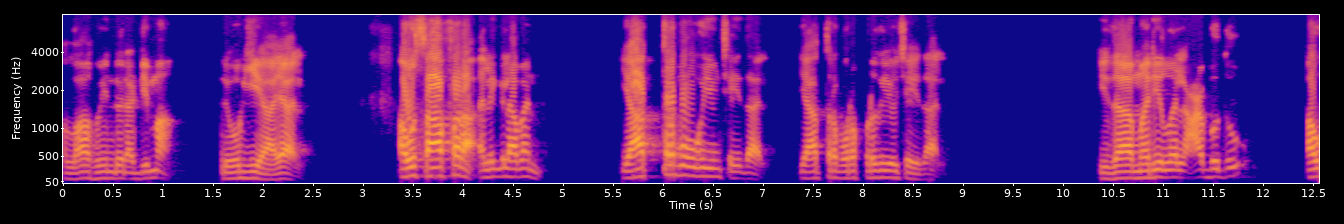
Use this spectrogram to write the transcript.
അള്ളാഹുവിന്റെ ഒരു അടിമ രോഗിയായാൽ ഔ സാഫറ അല്ലെങ്കിൽ അവൻ യാത്ര പോവുകയും ചെയ്താൽ യാത്ര പുറപ്പെടുകയോ ചെയ്താൽ ഇതാ മരിളൽ അബ്ദു ഔ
